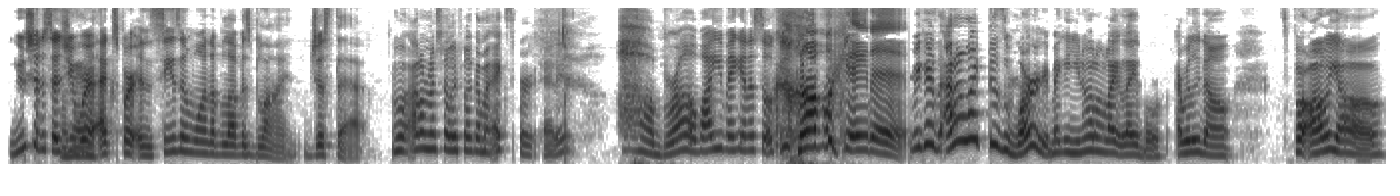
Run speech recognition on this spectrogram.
You should have said you were an expert in season one of Love is Blind. Just that. Well, I don't necessarily feel like I'm an expert at it Oh, bro, why are you making it so complicated? because I don't like this word. Megan, you know I don't like labels. I really don't. For all of y'all,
